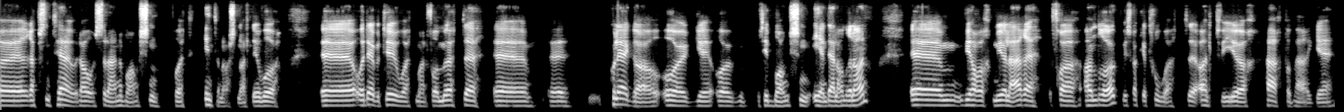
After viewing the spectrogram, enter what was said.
eh, representerer jo da også denne bransjen på et internasjonalt nivå. Eh, og Det betyr jo at man får møte eh, eh, kollegaer og, og si, bransjen i en del andre land. Eh, vi har mye å lære fra andre òg. Vi skal ikke tro at alt vi gjør her på berget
